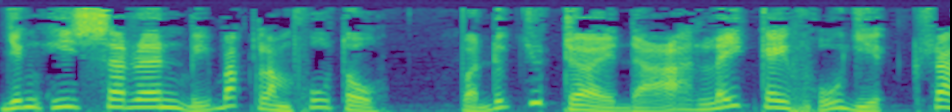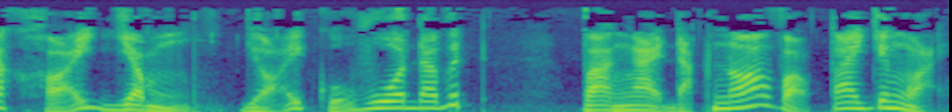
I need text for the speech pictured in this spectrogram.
Dân Israel bị bắt làm phu tù, và Đức Chúa Trời đã lấy cây phủ diệt ra khỏi dòng dõi của vua David, và Ngài đặt nó vào tay dân ngoại.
